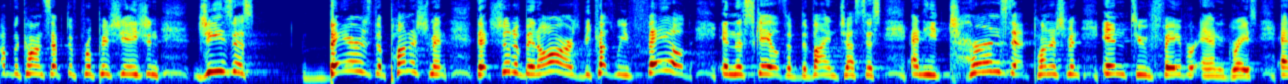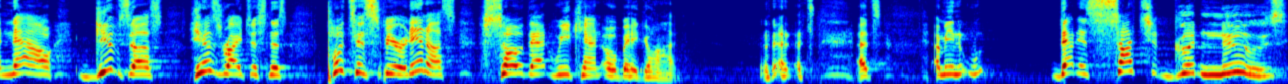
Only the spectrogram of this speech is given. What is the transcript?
of the concept of propitiation. Jesus bears the punishment that should have been ours because we failed in the scales of divine justice, and he turns that punishment into favor and grace, and now gives us his righteousness, puts his spirit in us so that we can obey God. that's, that's, I mean, that is such good news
